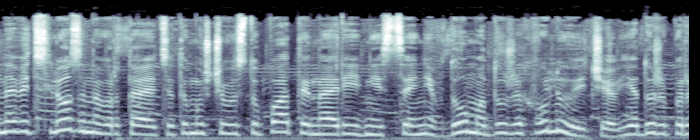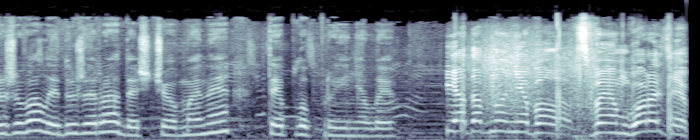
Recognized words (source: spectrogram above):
Навіть сльози навертаються, тому що виступати на рідній сцені вдома дуже хвилююче. Я дуже переживала і дуже рада, що мене тепло прийняли. Я давно не був в своєму городі.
